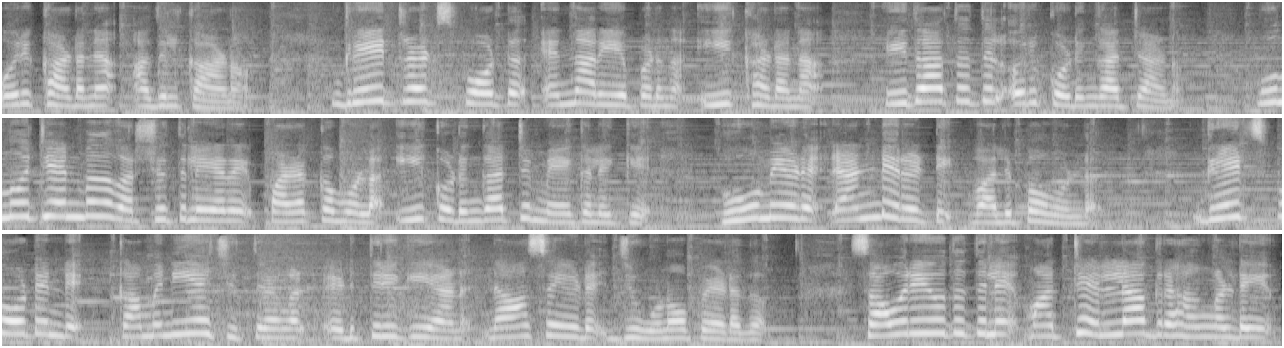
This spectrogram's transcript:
ഒരു ഘടന അതിൽ കാണാം. ഗ്രേറ്റ് റെഡ് സ്പോട്ട് എന്നറിയപ്പെടുന്ന ഈ ഘടന യഥാർത്ഥത്തിൽ ഒരു കൊടുങ്കാറ്റാണ്. മുന്നൂറ്റി അൻപത് വർഷത്തിലേറെ പഴക്കമുള്ള ഈ കൊടുങ്കാറ്റ് മേഖലയ്ക്ക് ഭൂമിയുടെ രണ്ടിരട്ടി വലുപ്പമുണ്ട്. ഗ്രേറ്റ് സ്പോട്ടിന്റെ കമനീയ ചിത്രങ്ങൾ എടുത്തിരിക്കുകയാണ് നാസയുടെ ജൂണോ പേടകം സൗരയൂഥത്തിലെ മറ്റെല്ലാ ഗ്രഹങ്ങളുടെയും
